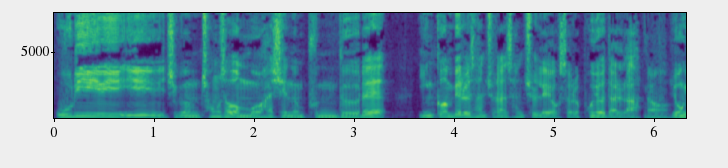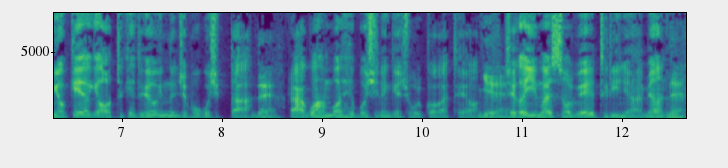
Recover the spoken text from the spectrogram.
우리 이 지금 청소 업무 하시는 분들의 인건비를 산출한 산출 내역서를 보여달라. 어. 용역 계약이 어떻게 되어 있는지 보고 싶다라고 네. 한번 해보시는 게 좋을 것 같아요. 예. 제가 이 말씀을 왜 드리냐 하면 네.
